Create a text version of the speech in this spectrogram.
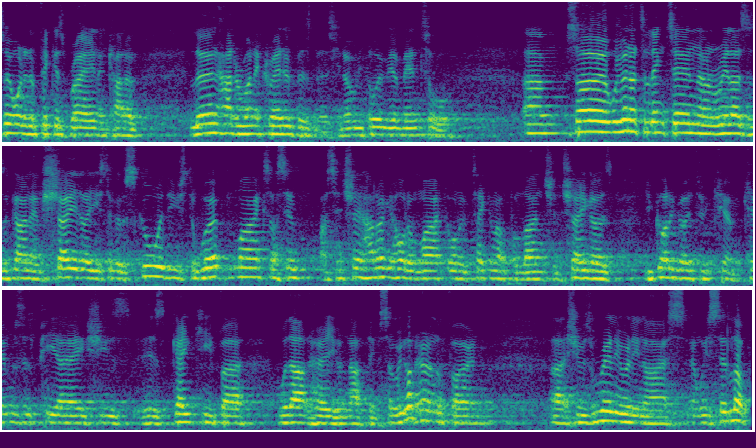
So we wanted to pick his brain and kind of learn how to run a creative business. You know, we thought he'd be a mentor. Um, so we went onto LinkedIn and realized there's a guy named Shay that I used to go to school with. He used to work for Mike. So I said, I said, Shay, how do I get hold of Mike? I want to take him out for lunch. And Shay goes, you've got to go through Kim. Kim's his PA. She's his gatekeeper. Without her, you've got nothing. So we got her on the phone. Uh, she was really, really nice. And we said, look,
